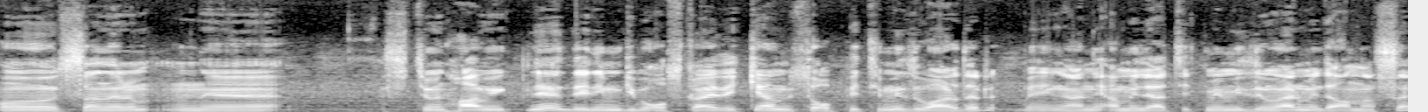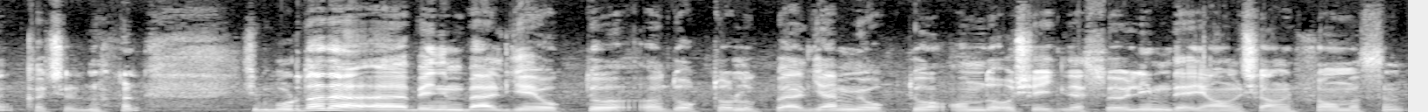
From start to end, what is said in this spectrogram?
e, sanırım e, Stephen Hawking'le dediğim gibi Oscar'dayken bir sohbetimiz vardır. Yani ameliyat etmeme izin vermedi anası. Kaçırdılar. Şimdi burada da e, benim belge yoktu. E, Doktorluk belgem yoktu. Onu da o şekilde söyleyeyim de yanlış yanlış olmasın.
